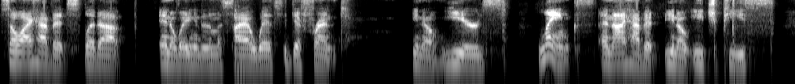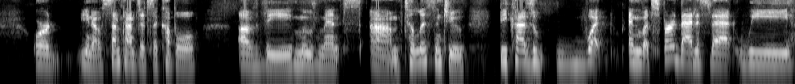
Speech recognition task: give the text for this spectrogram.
so I have it split up in Awaiting to the Messiah with different, you know, years lengths, and I have it, you know, each piece, or you know, sometimes it's a couple of the movements um, to listen to because what and what spurred that is that we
